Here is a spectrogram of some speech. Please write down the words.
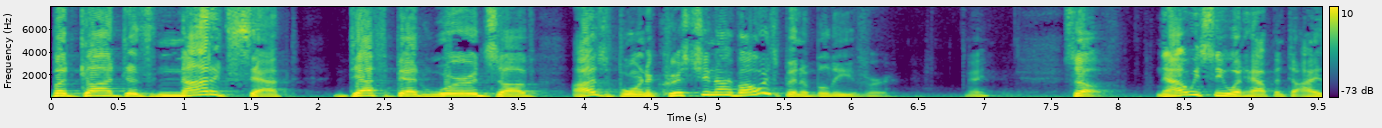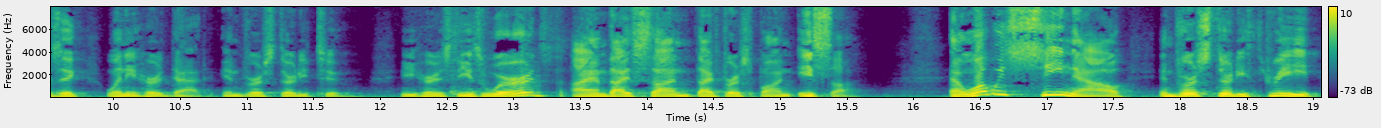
But God does not accept deathbed words of, I was born a Christian, I've always been a believer. Okay? So, now we see what happened to Isaac when he heard that in verse 32. He hears these words I am thy son, thy firstborn Esau. And what we see now in verse 33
